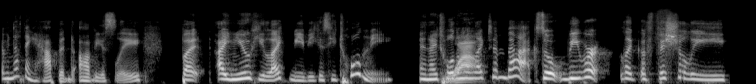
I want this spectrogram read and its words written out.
I mean, nothing happened, obviously, but I knew he liked me because he told me and I told him I liked him back. So we were like officially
